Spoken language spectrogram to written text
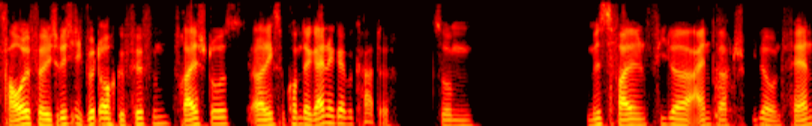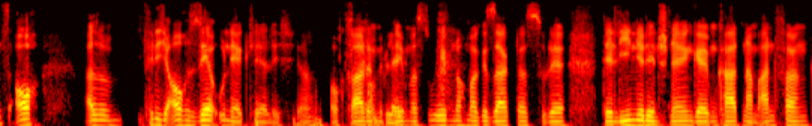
Foul, völlig richtig, wird auch gepfiffen, Freistoß. Allerdings bekommt er keine gelbe Karte. Zum Missfallen vieler Eintracht-Spieler und Fans. Auch, also finde ich auch sehr unerklärlich, ja. Auch gerade mit dem, was du eben nochmal gesagt hast, zu der, der Linie, den schnellen gelben Karten am Anfang.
